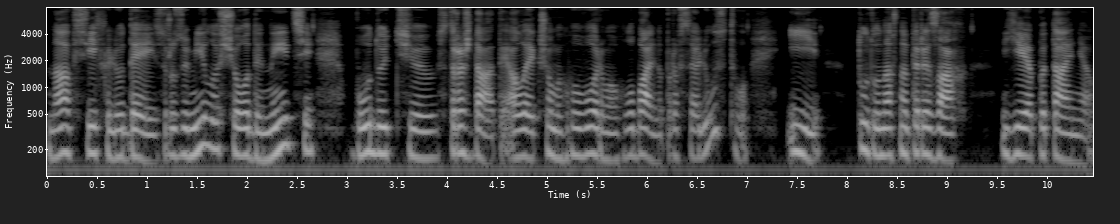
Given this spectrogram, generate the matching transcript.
на всіх людей. Зрозуміло, що одиниці будуть е, страждати. Але якщо ми говоримо глобально про все людство, і тут у нас на Терезах є питання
